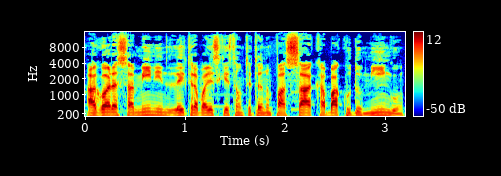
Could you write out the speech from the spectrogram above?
Agora essa mini lei trabalhista que eles estão tentando passar, acabar com o domingo,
